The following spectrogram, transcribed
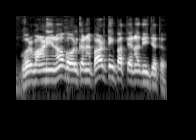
ਗੁਰਬਾਣੀ ਨਾ ਗੋਲ ਕਨੇ ਪਾੜਤੀ, ਪੱਤ ਇਹਨਾਂ ਦੀ ਇੱਜ਼ਤ।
